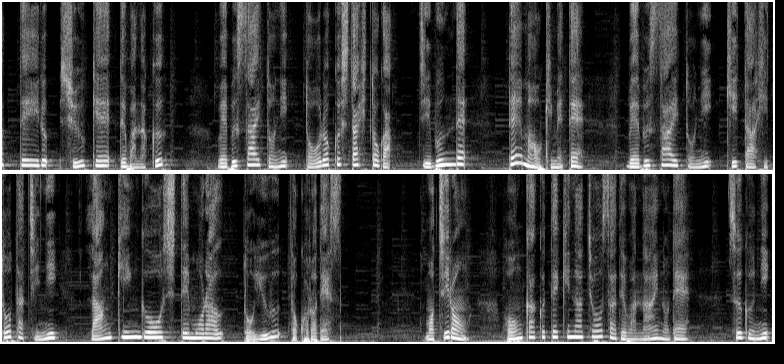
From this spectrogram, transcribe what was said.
っている集計ではなくウェブサイトに登録した人が自分でテーマを決めてウェブサイトに来た人たちにランキングをしてもらうというところです。もちろん本格的な調査ではないのですぐに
